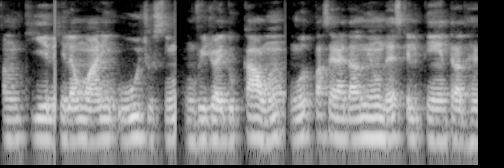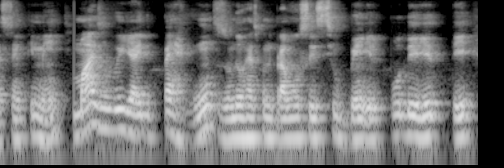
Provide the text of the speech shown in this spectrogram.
falando que ele, que ele é um alien útil, sim. Um vídeo aí do Kawan, um outro parceiro aí da União 10 que ele tem entrado recentemente. Mais um vídeo aí de perguntas, onde eu respondo pra vocês se o Ben ele poderia ter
